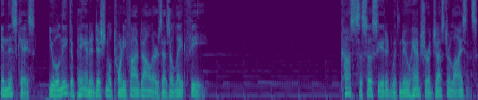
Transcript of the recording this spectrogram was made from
In this case, you will need to pay an additional $25 as a late fee. Costs associated with New Hampshire Adjuster License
